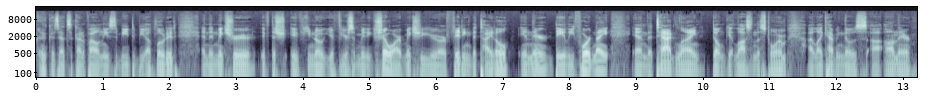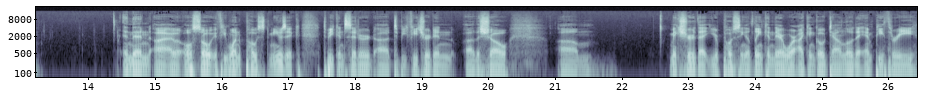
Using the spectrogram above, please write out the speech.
because that's the kind of file it needs to be to be uploaded. And then make sure if the if you know if you're submitting show art make sure you are fitting the title in there daily fortnite and the tagline don't get lost in the storm. I like having those uh, on there. And then uh, also if you want to post music to be considered uh, to be featured in uh, the show um, make sure that you're posting a link in there where I can go download the MP3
